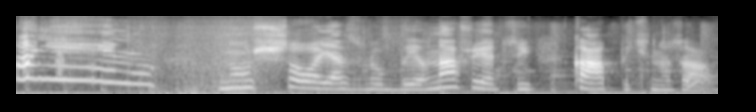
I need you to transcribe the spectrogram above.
А ну, ну що я зробив? Нащо я цей капець назвав?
